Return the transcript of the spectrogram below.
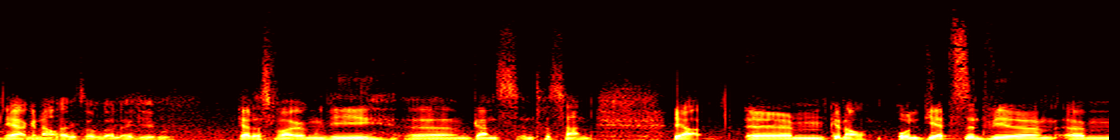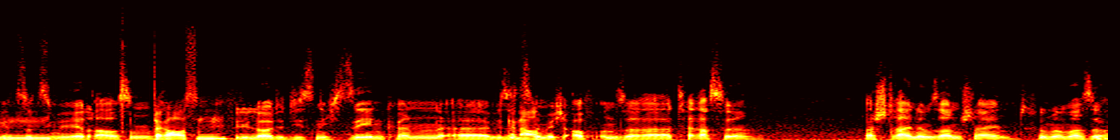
Ja, genau. langsam dann ergeben. Ja, das war irgendwie äh, ganz interessant. Ja, ähm, genau. Und jetzt sind wir, ähm, Jetzt sitzen wir hier draußen. draußen. Für die Leute, die es nicht sehen können, äh, wir sitzen Genau. nämlich auf unserer Terrasse. Bei strahlendem Sonnenschein, tun wir mal so.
